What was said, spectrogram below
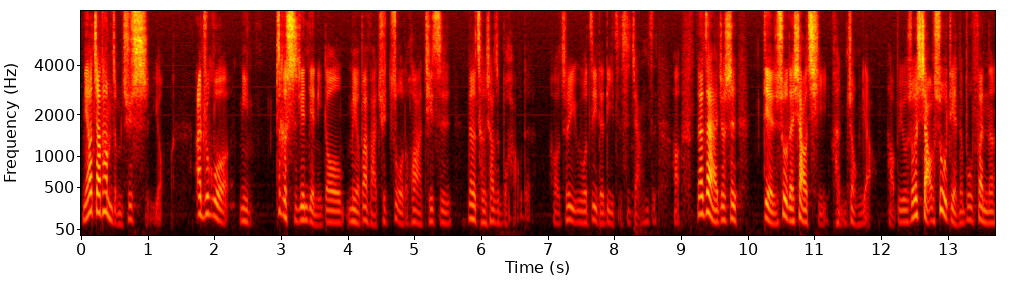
你要教他们怎么去使用啊。如果你这个时间点你都没有办法去做的话，其实那个成效是不好的。好，所以我自己的例子是这样子。好，那再来就是点数的效期很重要。好，比如说小数点的部分呢，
